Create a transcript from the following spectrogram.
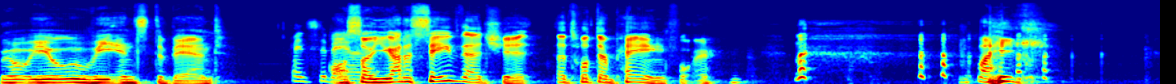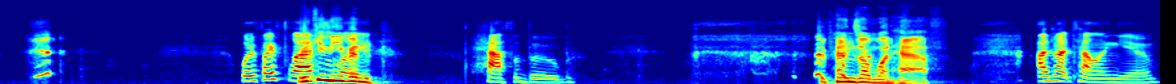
We'll, we will be insta banned. Insta banned. Also, you got to save that shit. That's what they're paying for. like, what if I flash can like even- half a boob? depends on what half. I'm not telling you.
